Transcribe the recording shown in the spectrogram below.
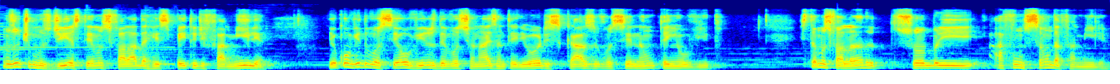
Nos últimos dias temos falado a respeito de família. Eu convido você a ouvir os devocionais anteriores, caso você não tenha ouvido. Estamos falando sobre a função da família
